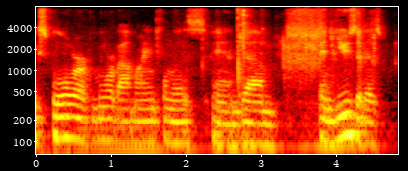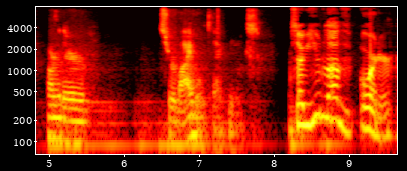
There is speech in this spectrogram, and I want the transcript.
explore more about mindfulness and um, and use it as part of their survival techniques. So you love order.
